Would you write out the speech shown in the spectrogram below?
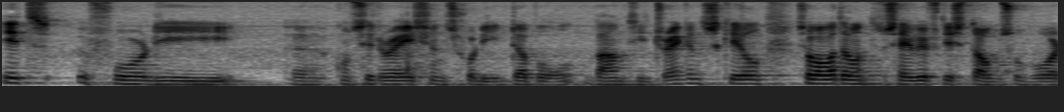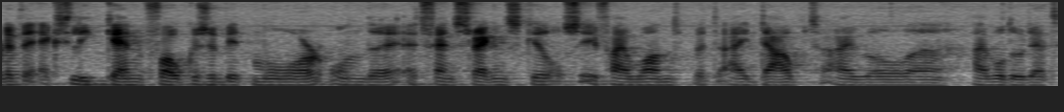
it for the uh, considerations for the double bounty dragon skill. So what I want to say with this Tomes of War that I actually can focus a bit more on the advanced dragon skills if I want, but I doubt I will uh, I will do that.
